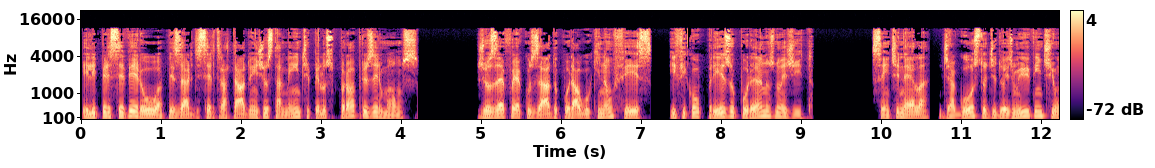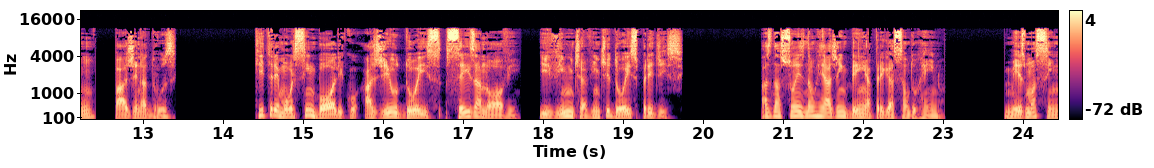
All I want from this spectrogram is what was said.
Ele perseverou apesar de ser tratado injustamente pelos próprios irmãos. José foi acusado por algo que não fez e ficou preso por anos no Egito. Sentinela, de agosto de 2021, página 12. Que tremor simbólico Ageu 2, 6 a 9 e 20 a 22 predisse as nações não reagem bem à pregação do reino. Mesmo assim,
